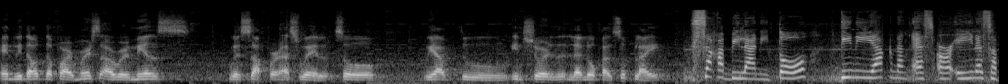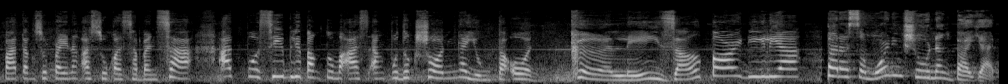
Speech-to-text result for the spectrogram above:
and without the farmers, our mills will suffer as well. So we have to ensure the local supply. Sa kabila nito, tiniyak ng SRA na sapat ang supply ng asukal sa bansa at posible pang tumaas ang produksyon ngayong taon. Kalezal Pardilia para sa Morning Show ng Bayan,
